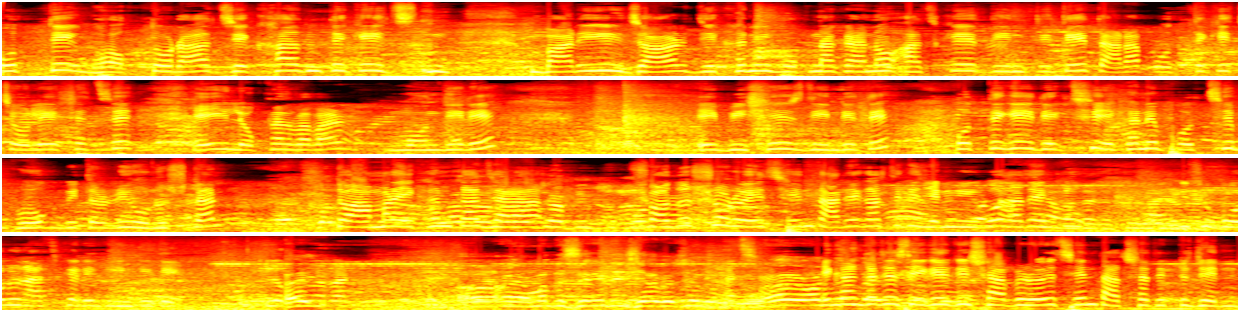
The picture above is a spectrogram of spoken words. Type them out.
প্রত্যেক ভক্তরা যেখান থেকে বাড়ির যার যেখানেই হোক না কেন আজকের দিনটিতে তারা প্রত্যেকে চলে এসেছে এই লোকনাথ বাবার মন্দিরে। এই বিশেষ দিনটিতে প্রত্যেকেই দেখছি এখানে হচ্ছে ভোগ বিতরণী অনুষ্ঠান। তো আমরা এখানকার যারা সদস্য রয়েছেন তাদের কাছ থেকে জেনে নিব। তাদের একটু কিছু বলুন আজকের এই দিনটিতে। আচ্ছা এখানকার যে সেক্রেটারি সাহেব রয়েছেন তার সাথে একটু জেনে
